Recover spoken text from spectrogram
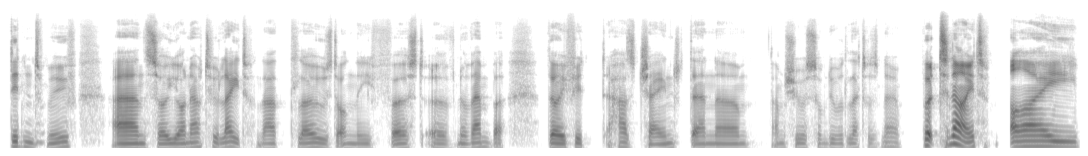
didn't move, and so you're now too late. That closed on the first of November. Though if it has changed, then um, I'm sure somebody would let us know. But tonight, I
